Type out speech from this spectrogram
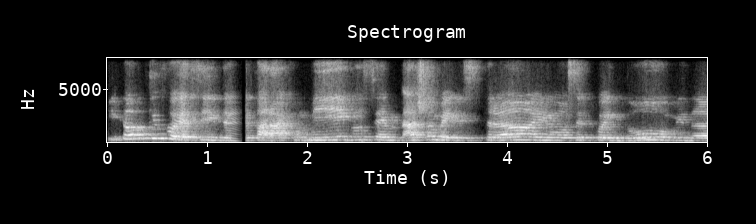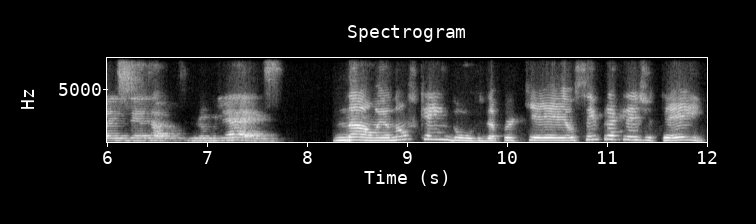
E como que foi assim, deparar comigo? Você achou meio estranho? Você ficou em dúvida de entrar para Fibra Mulheres? Não, eu não fiquei em dúvida, porque eu sempre acreditei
